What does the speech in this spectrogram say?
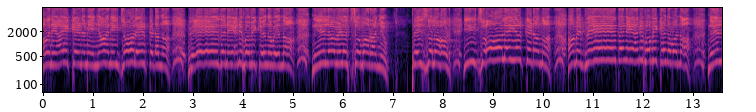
അവനെ അയക്കണമേ. ഞാൻ ഈ ജോലയിൽ കിടന്ന് വേദന അനുഭവിക്കുന്നുവെന്ന് നിലവിളിച്ചു പറഞ്ഞു. ഈ ജോലയിൽ കിടന്ന് അവൻ വേദന അനുഭവിക്കുന്നുവെന്ന് നില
